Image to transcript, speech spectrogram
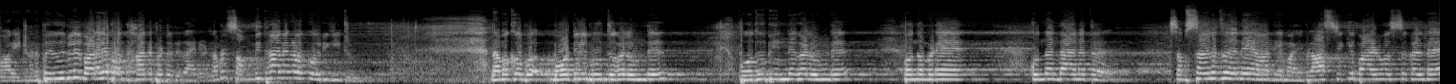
മാറിയിട്ടുണ്ട്. അപ്പോൾ ഇതിൽ വളരെ പ്രധാനപ്പെട്ട ഒരു കാര്യമാണ്. നമ്മൾ സംവിധാനങ്ങളൊക്കെ ഒരുക്കിയിട്ടുണ്ട്. നമുക്ക് ബോട്ടിൽ ബൂത്തുകളുണ്ട് പൊതു ബിന്നുകളുണ്ട് ഇപ്പോൾ നമ്മുടെ കുന്നന്താനത്ത് സംസ്ഥാനത്ത് തന്നെ ആദ്യമായി പ്ലാസ്റ്റിക് പാഴ്വസ്തുക്കളുടെ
